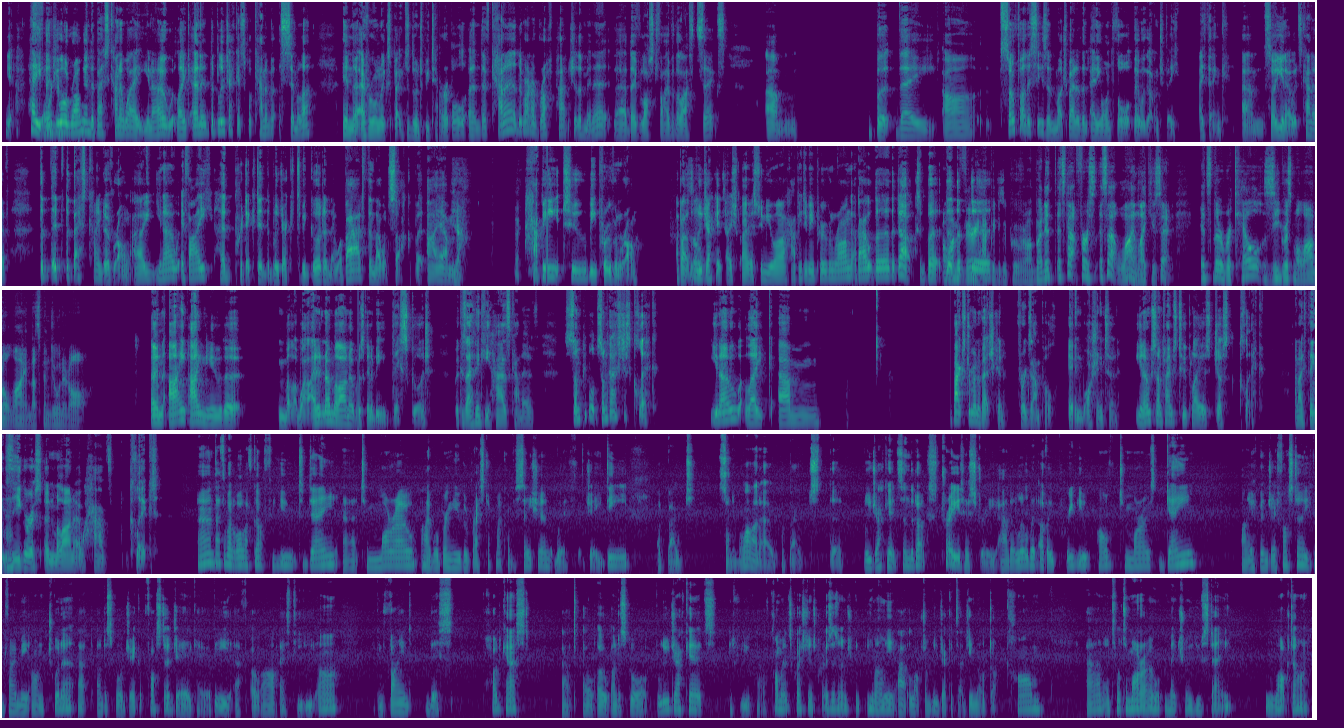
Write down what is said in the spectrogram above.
Yeah, hey, and you were wrong in the best kind of way, you know. Like, and the Blue Jackets were kind of similar in that everyone expected them to be terrible, and they've kind of they're on a rough patch at the minute. Uh, they've lost five of the last six. Um, but they are so far this season much better than anyone thought they were going to be. I think. Um, so you know, it's kind of the it's the best kind of wrong. I you know, if I had predicted the Blue Jackets to be good and they were bad, then that would suck. But I am Yeah. happy to be proven wrong about the Blue Jackets. I, I assume you are happy to be proven wrong about the the Ducks. But Oh, I'm the, very the- happy to be proven wrong. But it, it's that first, it's that line, like you said. It's the Rakell Zegras Milano line that's been doing it all. and I I knew that. Well, I didn't know Milano was going to be this good because I think he has kind of some people, some guys just click. You know, like um Backstrom and Ovechkin, for example, in Washington. You know, sometimes two players just click, and I think. Zegras and Milano have clicked. And that's about all I've got for you today. Uh, tomorrow, I will bring you the rest of my conversation with JD about Sonny Milano, about the Blue Jackets and the Ducks trade history, and a little bit of a preview of tomorrow's game. I have been Jay Forster. You can find me on Twitter at underscore Jakob Forster, J A K O B F O R S T E R. You can find this podcast at LO underscore Blue Jackets. If you have comments, questions, criticisms, you can email me at lockedonbluejackets at gmail.com. And until tomorrow, make sure you stay locked on.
